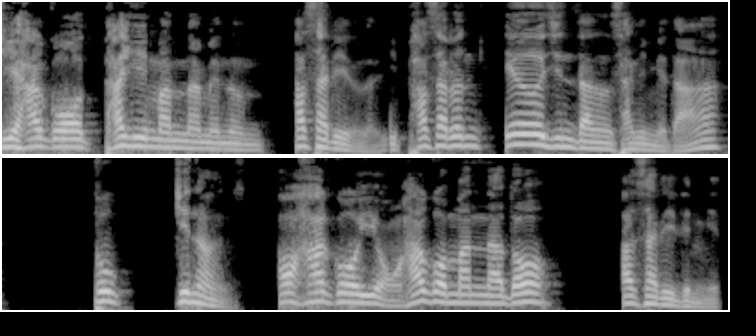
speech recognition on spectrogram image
지하고 닭이 만나면은 파살이 이 파살은 깨어진다는 살입니다. tuk지는 소하고 용하고 만나도 파살이 됩니다.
